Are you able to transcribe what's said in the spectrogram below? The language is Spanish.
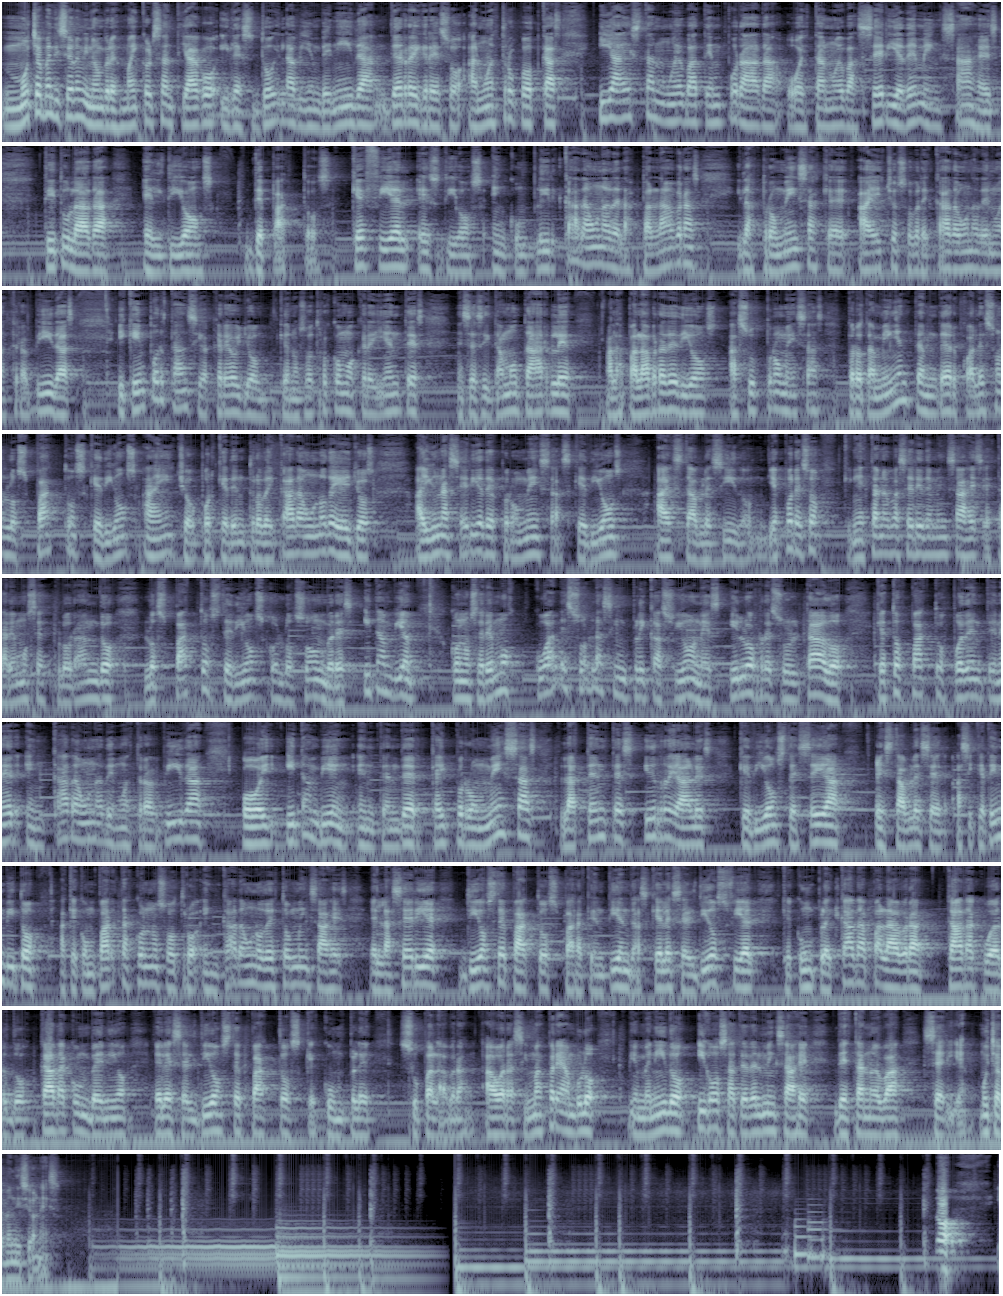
Muchas bendiciones, mi nombre es Michael Santiago y les doy la bienvenida de regreso a nuestro podcast y a esta nueva temporada o esta nueva serie de mensajes titulada El Dios de pactos. Qué fiel es Dios en cumplir cada una de las palabras y las promesas que ha hecho sobre cada una de nuestras vidas. Y qué importancia creo yo que nosotros como creyentes necesitamos darle a la palabra de Dios, a sus promesas, pero también entender cuáles son los pactos que Dios ha hecho, porque dentro de cada uno de ellos hay una serie de promesas que Dios ha establecido. Y es por eso que en esta nueva serie de mensajes estaremos explorando los pactos de Dios con los hombres y también conoceremos cuáles son las implicaciones y los resultados que estos pactos pueden tener en cada una de nuestras vidas hoy y también entender que hay promesas latentes y reales que Dios desea establecer. Así que te invito a que compartas con nosotros en cada uno de estos mensajes en la serie Dios de Pactos para que entiendas que Él es el Dios fiel que cumple cada palabra, cada acuerdo, cada convenio. Él es el Dios de pactos que cumple su palabra. Ahora, sin más preámbulo, bienvenido y gózate del mensaje de esta nueva serie. Muchas bendiciones.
